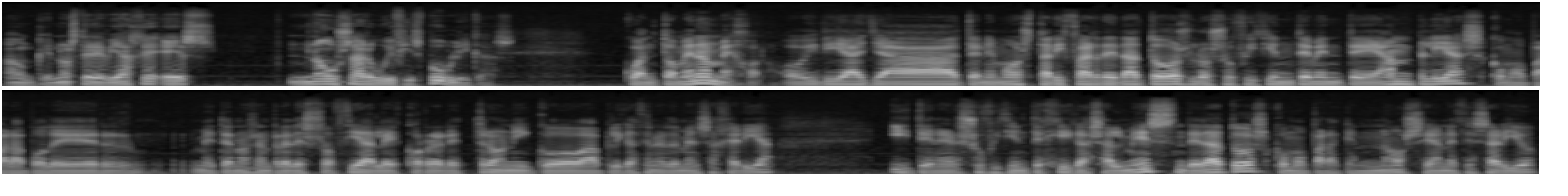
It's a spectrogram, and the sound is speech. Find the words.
aunque no esté de viaje, es no usar wifis públicas. Cuanto menos mejor. Hoy día ya tenemos tarifas de datos lo suficientemente amplias como para poder meternos en redes sociales, correo electrónico, aplicaciones de mensajería y tener suficientes gigas al mes de datos como para que no sea necesario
